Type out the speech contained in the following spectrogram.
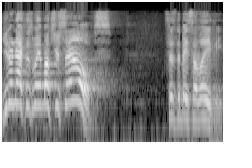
You don't act this way amongst yourselves. Says the Beis Halevi.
